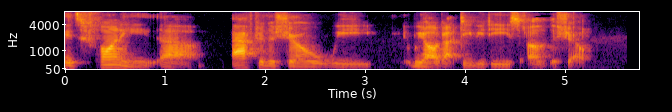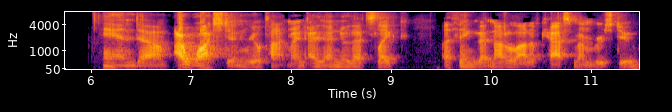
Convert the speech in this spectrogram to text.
it's funny. Uh, after the show, we we all got DVDs of the show, and um, I watched it in real time. I, I know that's like a thing that not a lot of cast members do,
